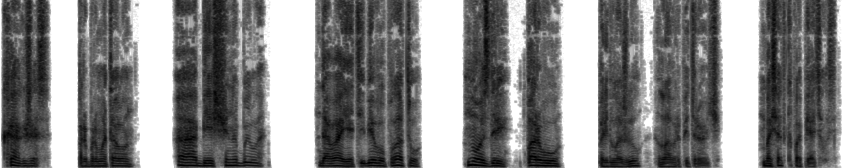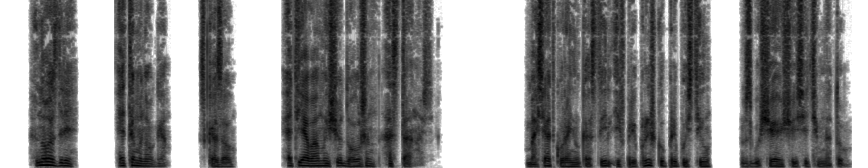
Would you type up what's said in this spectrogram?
Как же-с, пробормотал он. А обещано было. Давай я тебе в уплату ноздри порву, предложил Лавр Петрович. Басятка попятился. Ноздри — это много, — сказал. Это я вам еще должен останусь. Босятку ранил костыль и в припрыжку припустил в сгущающуюся темноту.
